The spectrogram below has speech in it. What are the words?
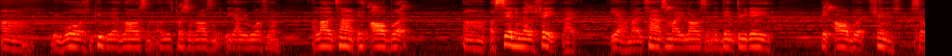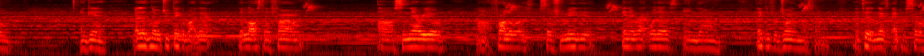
um, rewards for people that's lost and oh this person lost and we got a reward for them, a lot of time it's all but uh, a sealing of the fate. Like yeah, by the time somebody lost and it's been three days, they all but finished. So again, let us know what you think about that. The lost and found uh, scenario. Uh, follow us, social media, interact with us, and um, thank you for joining us, family. Until the next episode,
